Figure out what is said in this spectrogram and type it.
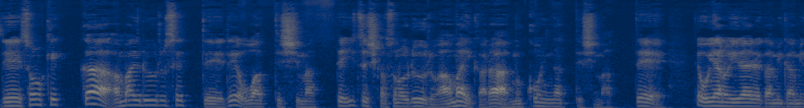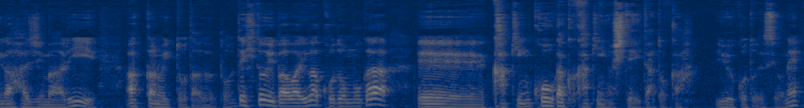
でその結果甘いルール設定で終わってしまっていつしかそのルールが甘いから無効になってしまってで親のイライラがみがみが始まり悪化の一途をたどると。でひどい場合は子供が、えー、課金高額課金をしていたとかいうことですよね、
